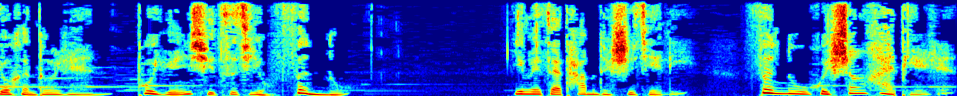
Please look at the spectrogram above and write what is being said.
有很多人。不允许自己有愤怒，因为在他们的世界里，愤怒会伤害别人，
